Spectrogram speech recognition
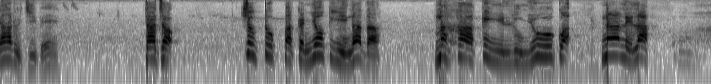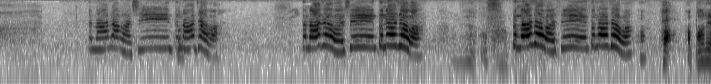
ရတွေကြီးပဲဒါကြောင့်ကျုပ်တို့ပကညောကရင်ငါသာ မဟာကရင်လူမျိုးกว่าနားလေလား တ နာကြပါရှင်တနာကြပါတနာကြပါရှင်တနာကြပါတနာကြပါရှင်တနာကြပါဟာဟာဘာလဲ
